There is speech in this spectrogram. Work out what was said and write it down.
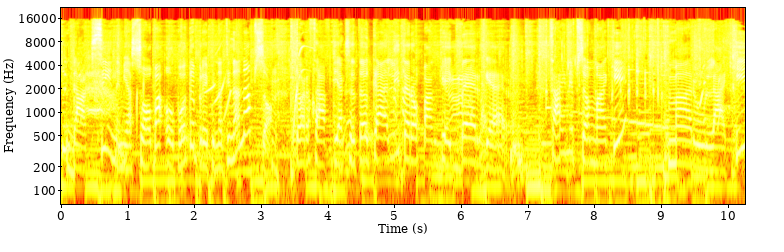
Εντάξει, είναι μια σόπα, οπότε πρέπει να την ανάψω. Τώρα θα φτιάξω το καλύτερο pancake burger. Θα είναι ψωμάκι, μαρουλάκι,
